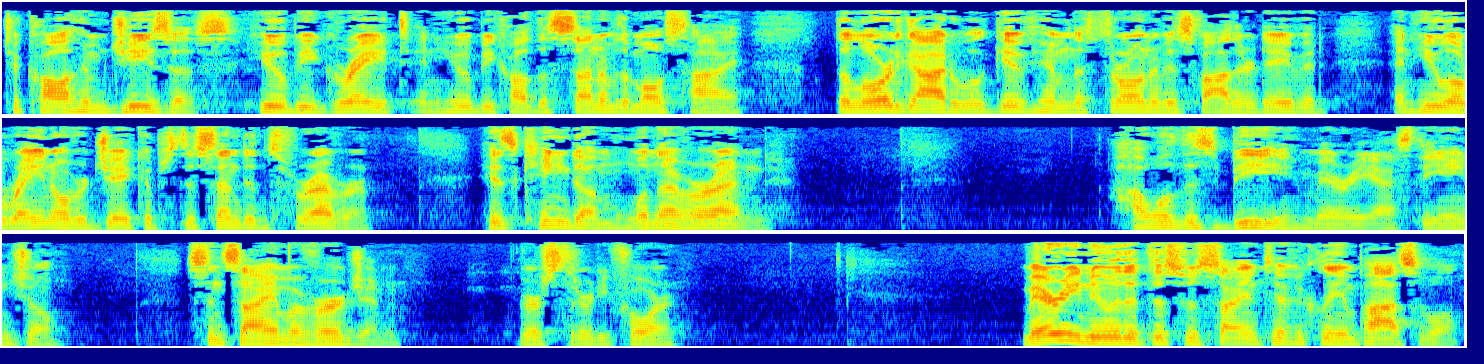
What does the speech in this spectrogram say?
to call him Jesus. He will be great, and he will be called the Son of the Most High. The Lord God will give him the throne of his father David, and he will reign over Jacob's descendants forever. His kingdom will never end. How will this be? Mary asked the angel, since I am a virgin. Verse 34. Mary knew that this was scientifically impossible.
